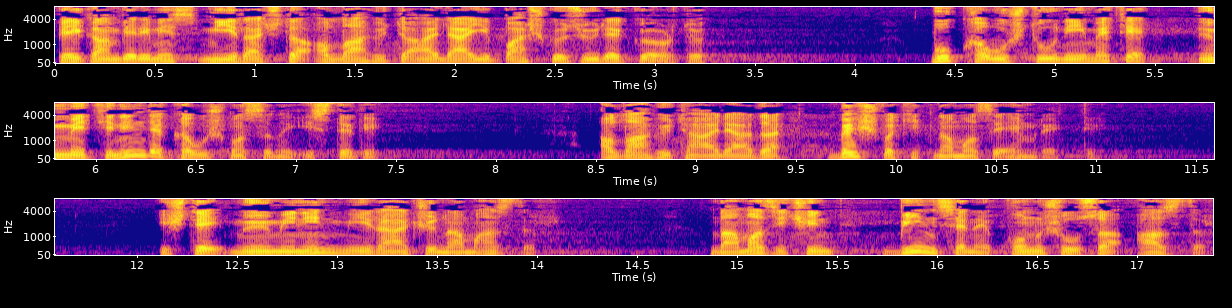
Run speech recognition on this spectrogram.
Peygamberimiz Miraç'ta Allahü Teala'yı baş gözüyle gördü. Bu kavuştuğu nimete ümmetinin de kavuşmasını istedi. Allahü Teala da beş vakit namazı emretti. İşte müminin miracı namazdır. Namaz için bin sene konuşulsa azdır.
